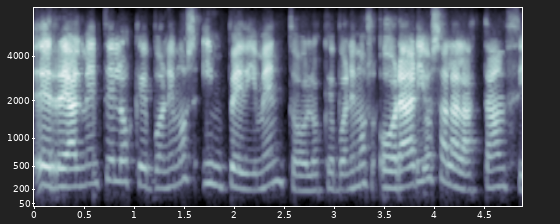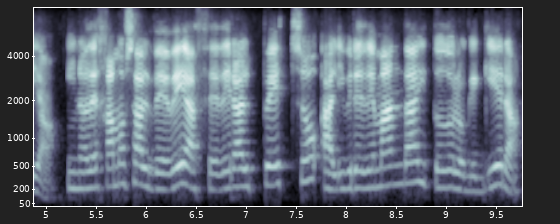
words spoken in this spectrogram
eh, realmente los que ponemos impedimentos, los que ponemos horarios a la lactancia y no dejamos al bebé acceder al pecho a libre demanda y todo lo que quiera.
